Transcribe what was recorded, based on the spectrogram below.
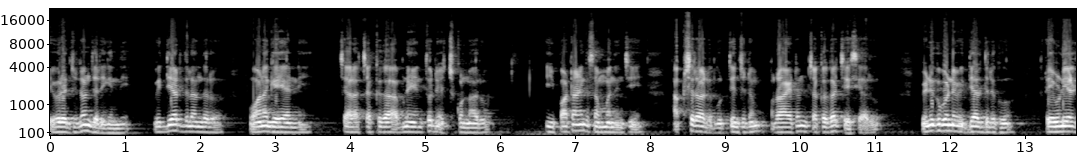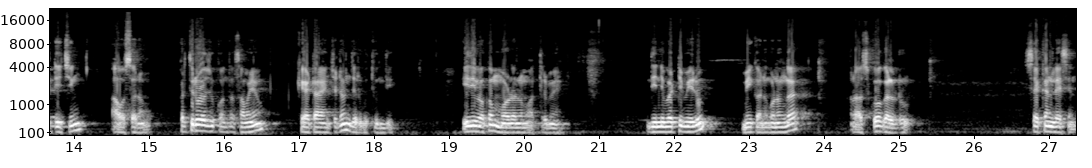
వివరించడం జరిగింది. విద్యార్థులందరూ వాన గేయాన్ని చాలా చక్కగా అభినయంతో నేర్చుకున్నారు. ఈ పాఠానికి సంబంధించి అక్షరాలు గుర్తించడం రాయటం చక్కగా చేశారు. వెనుకబడిన విద్యార్థులకు రెమెడియల్ టీచింగ్ అవసరం. ప్రతిరోజు కొంత సమయం కేటాయించడం జరుగుతుంది. ఇది ఒక మోడల్ మాత్రమే. దీన్ని బట్టి మీరు మీకు అనుగుణంగా రాసుకోగలరు. Second lesson.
